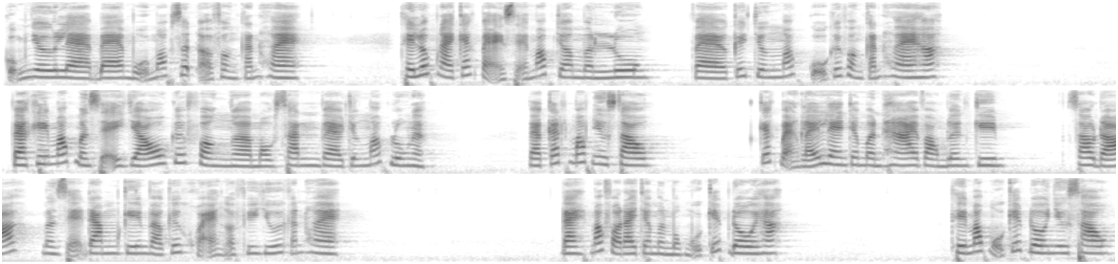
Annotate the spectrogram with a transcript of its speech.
cũng như là 3 mũi móc xích ở phần cánh hoa. Thì lúc này các bạn sẽ móc cho mình luôn vào cái chân móc của cái phần cánh hoa ha và khi móc mình sẽ giấu cái phần ờ, màu xanh vào chân móc luôn nè. Và cách móc như sau. Các bạn lấy len cho mình hai vòng lên kim. Sau đó mình sẽ đâm kim vào cái khoảng ở phía dưới cánh hoa. Đây, móc vào đây cho mình một mũi kép đôi ha. Thì móc mũi kép đôi như sau.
